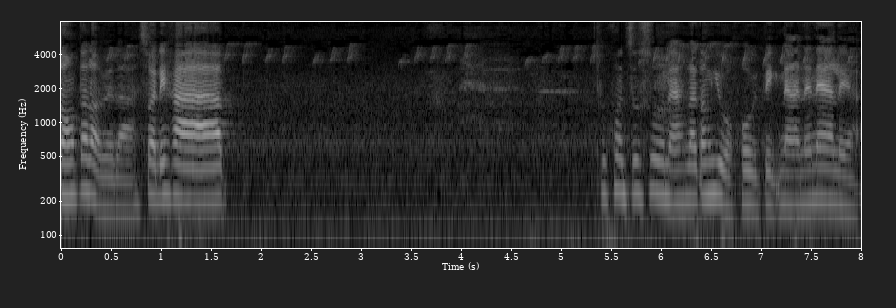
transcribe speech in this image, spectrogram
ร้องตลอดเวลา สวัสดีครับ ทุกคนสู้ๆนะ เราต้องอยู่กับโควิดปอีกนานแน่ ๆ เลยอะ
